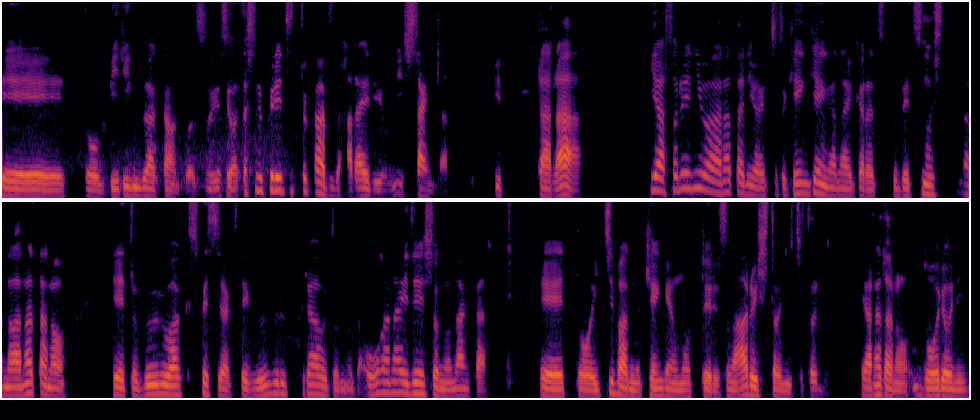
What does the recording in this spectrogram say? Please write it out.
えーっと、ビリングアカウント、そう要するに私のクレジットカードで払えるようにしたいんだって言ったら、いや、それにはあなたにはちょっと権限がないから、ちょっと別の、あの、あなたの、えーと、Google ワークスペースじゃなくて Google クラウドの organization のなんか、えーと、一番の権限を持っている、そのある人にちょっと、あなたの同僚に、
